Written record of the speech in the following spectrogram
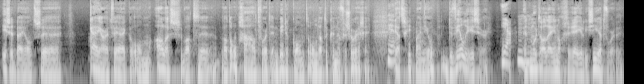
is het bij ons uh, keihard werken om alles wat, uh, wat opgehaald wordt en binnenkomt, om dat te kunnen verzorgen. Ja, ja het schiet maar niet op. De wil is er. Ja. Het moet alleen nog gerealiseerd worden.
